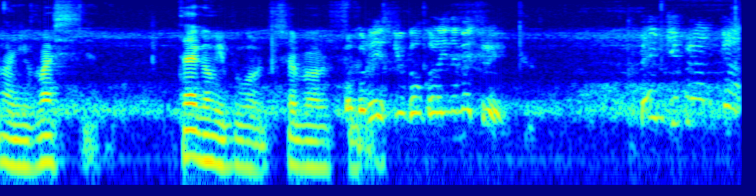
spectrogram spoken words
No i właśnie tego mi było trzeba. Pokonuje z piłką kolejne metry. Będzie bramka.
